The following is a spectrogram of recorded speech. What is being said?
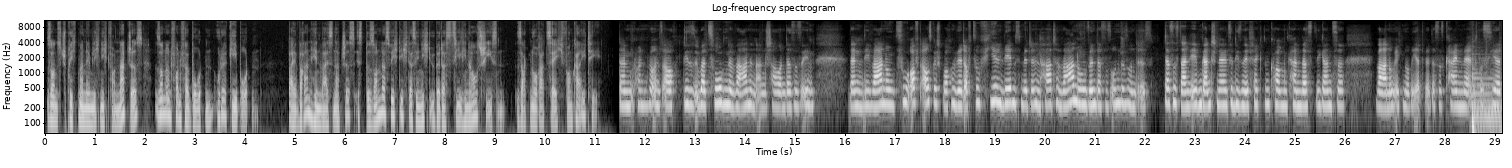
Sonst spricht man nämlich nicht von Nudges, sondern von Verboten oder Geboten. Bei Warnhinweis-Nudges ist besonders wichtig, dass sie nicht über das Ziel hinausschießen, sagt Nora Zech vom KIT. Dann konnten wir uns auch dieses überzogene Warnen anschauen, dass es eben, wenn die Warnung zu oft ausgesprochen wird, auf zu vielen Lebensmitteln harte Warnungen sind, dass es ungesund ist dass es dann eben ganz schnell zu diesen Effekten kommen kann, dass die ganze Warnung ignoriert wird, dass es keinen mehr interessiert.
